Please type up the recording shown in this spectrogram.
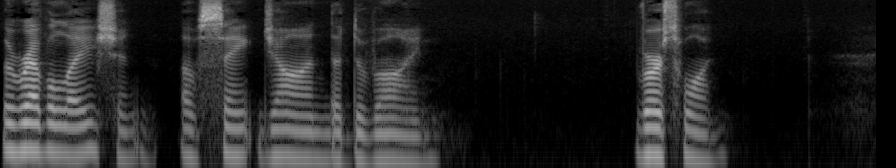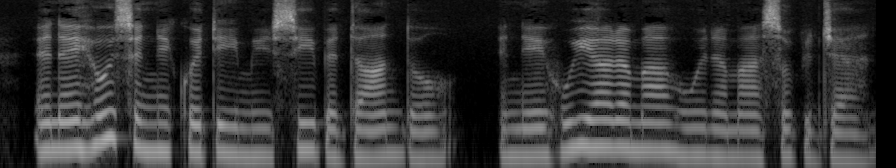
The Revelation of St. John the Divine. Verse 1 En ehus iniquity musibedando, en ehuiarama huinama sugajan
